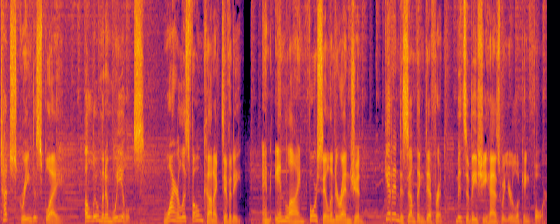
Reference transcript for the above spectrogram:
touchscreen display, aluminum wheels, wireless phone connectivity, and inline four-cylinder engine. Get into something different. Mitsubishi has what you're looking for.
